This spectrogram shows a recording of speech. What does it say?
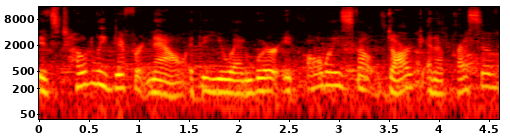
it's totally different now at the UN where it always felt dark and oppressive.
